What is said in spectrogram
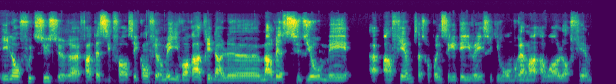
Ils l'ont foutu sur euh, Fantastic Four. C'est confirmé. Ils vont rentrer dans le Marvel Studio, mais euh, en film. Ça ne sera pas une série TV. C'est qu'ils vont vraiment avoir leur film.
